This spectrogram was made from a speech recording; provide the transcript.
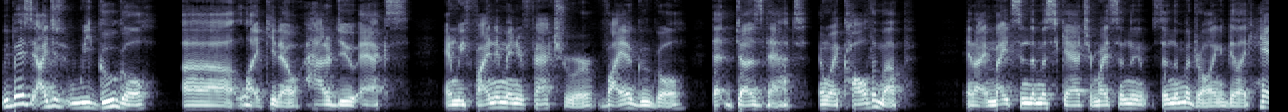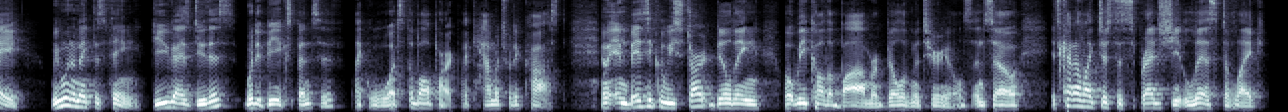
we basically I just we Google uh, like you know how to do X and we find a manufacturer via Google that does that and I call them up and I might send them a sketch or might send them send them a drawing and be like, hey we want to make this thing. Do you guys do this? Would it be expensive? Like, what's the ballpark? Like, how much would it cost? And, basically, we start building what we call the bomb or bill of materials. And so it's kind of like just a spreadsheet list of like,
